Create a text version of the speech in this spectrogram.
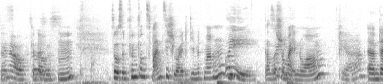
Das- genau, so genau. ist es. Mhm. So, es sind 25 Leute, die mitmachen. Ui. Das ui. ist schon mal enorm. Ja, Ähm, da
